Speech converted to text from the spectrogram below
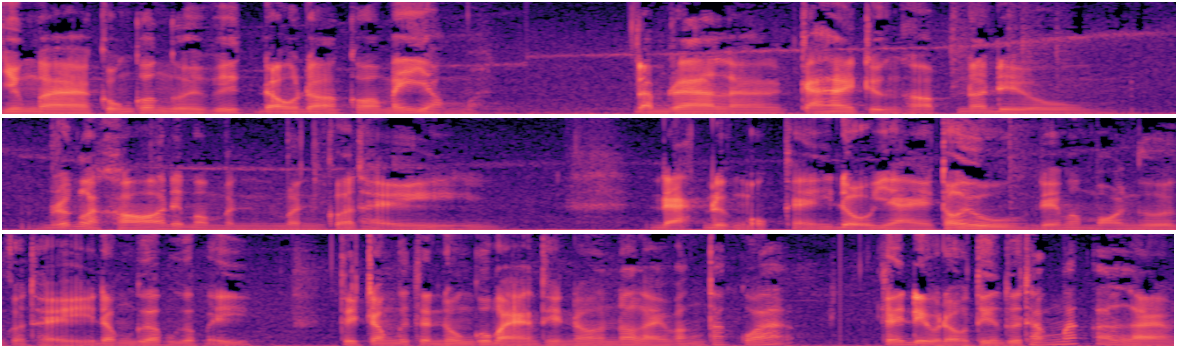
nhưng mà cũng có người viết đâu đó có mấy dòng mà. Đâm ra là cả hai trường hợp nó đều rất là khó để mà mình mình có thể đạt được một cái độ dài tối ưu để mà mọi người có thể đóng góp góp ý. Thì trong cái tình huống của bạn thì nó nó lại vắng tắt quá. Cái điều đầu tiên tôi thắc mắc là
